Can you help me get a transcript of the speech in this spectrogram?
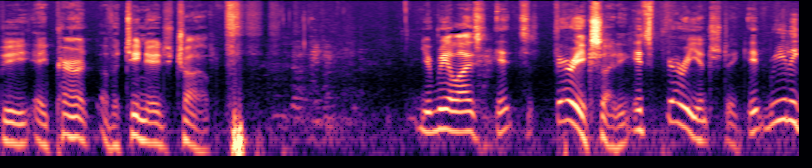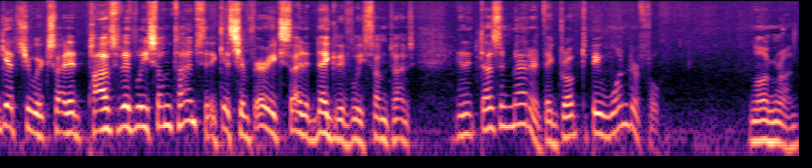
be a parent of a teenage child. you realize it's very exciting. It's very interesting. It really gets you excited positively sometimes. It gets you very excited negatively sometimes. And it doesn't matter. They grow up to be wonderful. Long run.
